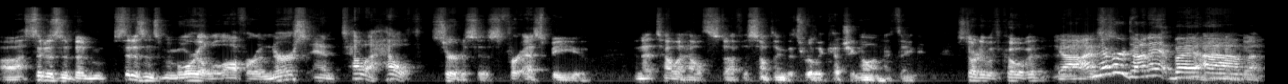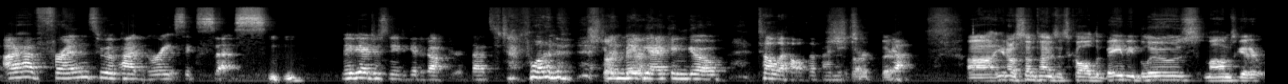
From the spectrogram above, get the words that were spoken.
Uh, Citizens, Citizens Memorial will offer a nurse and telehealth services for SBU. And that telehealth stuff is something that's really catching on, I think. Started with COVID. and Yeah, I've never done it, but No, I haven't um, done it. I have friends who have had great success. Mhm. Maybe I just need to get a doctor. That's step one. Start and maybe there. I can go telehealth if I need Start to. Start there. Yeah. Uh, you know, sometimes it's called the baby blues. Moms get it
